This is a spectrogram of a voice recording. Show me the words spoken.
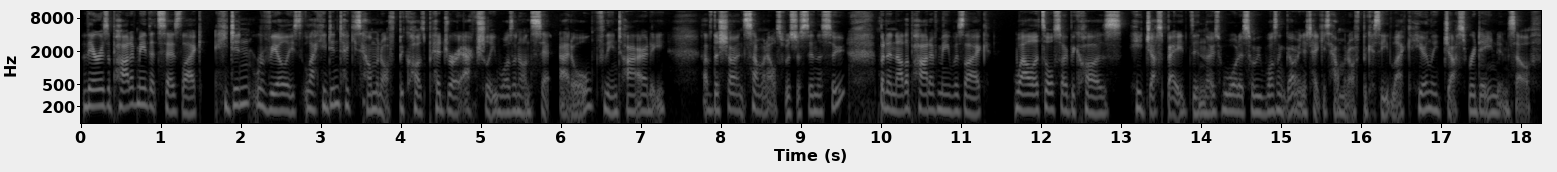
there is a part of me that says like he didn't reveal his like he didn't take his helmet off because Pedro actually wasn't on set at all for the entirety of the show and someone else was just in the suit. But another part of me was like well, it's also because he just bathed in those waters, so he wasn't going to take his helmet off because he like he only just redeemed himself.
